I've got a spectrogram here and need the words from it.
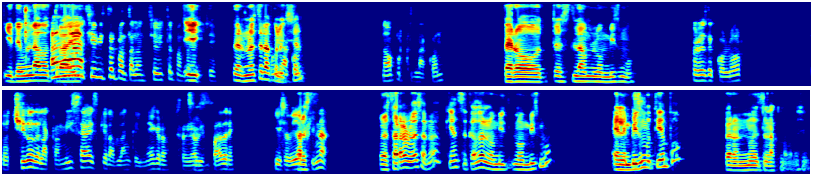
Y de un lado trae, Ah, sí he visto el pantalón, sí he visto el pantalón, Y- sí. pero no es de la colección. No, porque es nacón, pero es la- lo mismo. pero es de color. Lo chido de la camisa es que era blanca y negra, se veía Sí. bien padre. Y se veía Pero es- fina. Pero está raro eso, ¿no? Que han sacado lo, lo mismo, en el mismo tiempo, pero no es de la colaboración.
